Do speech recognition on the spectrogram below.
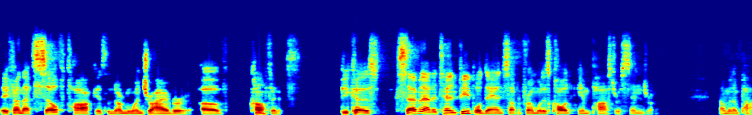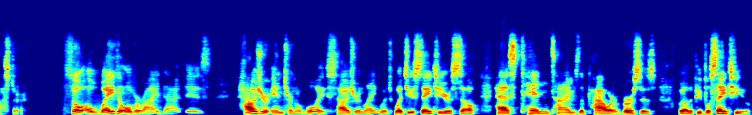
they found that self talk is the number one driver of confidence because seven out of 10 people, Dan, suffer from what is called imposter syndrome. I'm an imposter. So, a way to override that is how's your internal voice? How's your language? What you say to yourself has 10 times the power versus what other people say to you.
